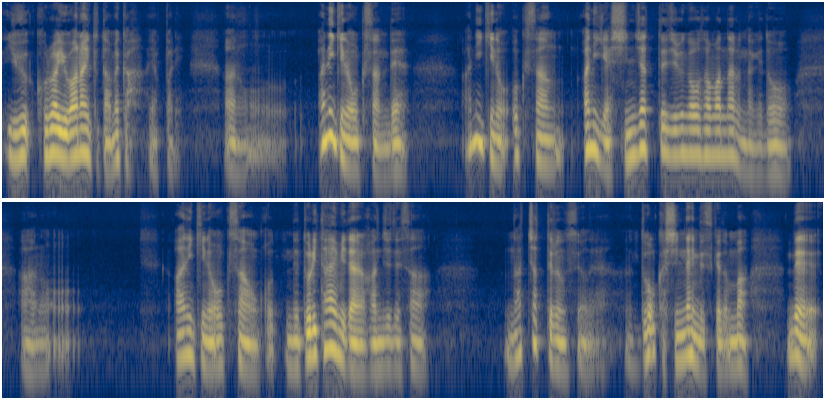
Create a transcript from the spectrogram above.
言うこれは言わないとダメかやっぱり。あの兄貴の奥さんで兄貴の奥さん兄貴が死んじゃって自分が王様になるんだけどあの兄貴の奥さんをこう寝取りたいみたいな感じでさなっちゃってるんですよね。どうか知んないんですけどまあで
